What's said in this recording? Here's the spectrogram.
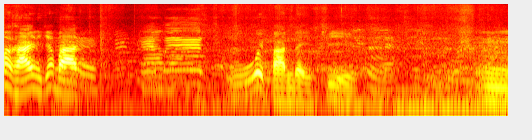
มาขายนี่จักบาทห้าบาทโอ้ยปานได้พี่อืม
